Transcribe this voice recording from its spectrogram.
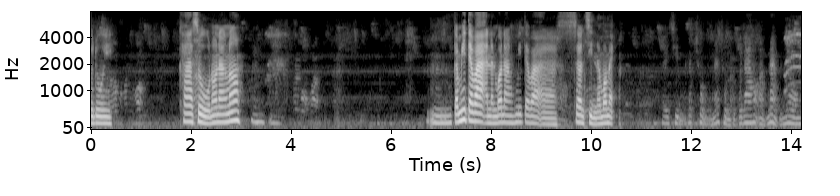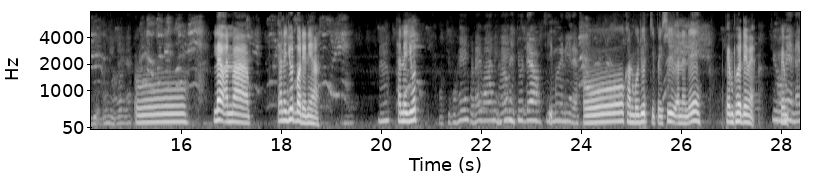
ยโดยค่าสู่เนาะนางเนาะอืมอืมก็มีแต่ว่าอันนั้นบ่นางมีแต่ว่าอ่าเส้นสินนะบ่แม่ใส่ชิ้นกับชมนะชมกับเวลาเขาอาบน้ำเป็นยองเยอะตรงนี้เลยนะโอ้แล้วอันว่าธนยุทธบ่เดี๋ยวนี้ค่ะอืมธนยุทธ เอาชิบแห้งก็ได้ว่านี่เอาแห้งมีจุดเดียวสีมือนี่แหละโอ้คันบ่ยุทธสิไปซื้ออันนั้นเด้แพมเพิร์ดได้แม่ชื่อว่าแม่นได้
